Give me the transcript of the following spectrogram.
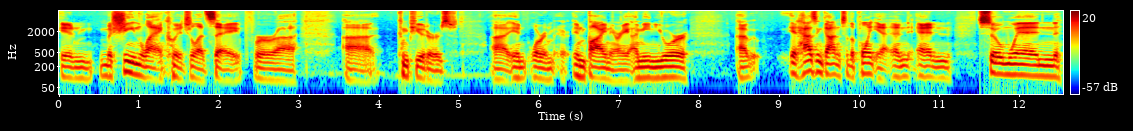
in machine language, let's say for uh, computers uh, in or in, in, binary. I mean, you're uh, it hasn't gotten to the point yet, and and so when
